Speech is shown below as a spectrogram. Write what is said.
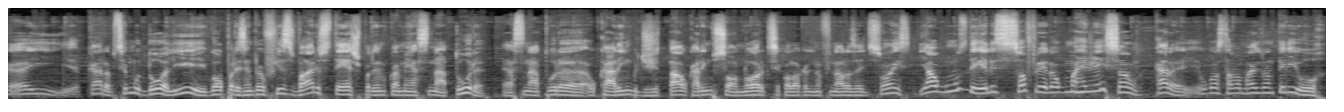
Aí, cara, você mudou ali, igual, por exemplo, eu fiz vários testes, por exemplo, com a minha assinatura, a assinatura, o carimbo digital, o carimbo sonoro que você coloca ali no final das edições, e alguns deles sofreram alguma rejeição. Cara, eu gostava mais do anterior.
